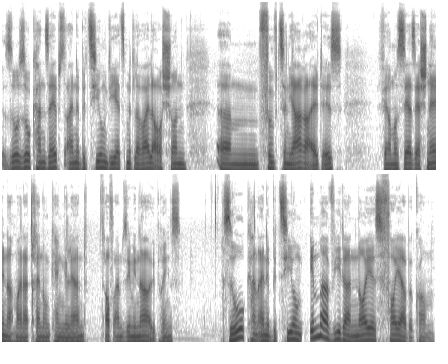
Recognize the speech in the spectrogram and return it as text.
so, so kann selbst eine Beziehung, die jetzt mittlerweile auch schon ähm, 15 Jahre alt ist, wir haben uns sehr, sehr schnell nach meiner Trennung kennengelernt, auf einem Seminar übrigens. So kann eine Beziehung immer wieder neues Feuer bekommen.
